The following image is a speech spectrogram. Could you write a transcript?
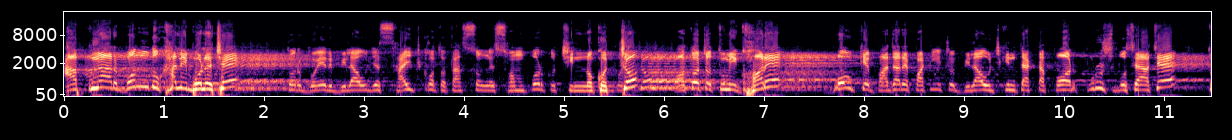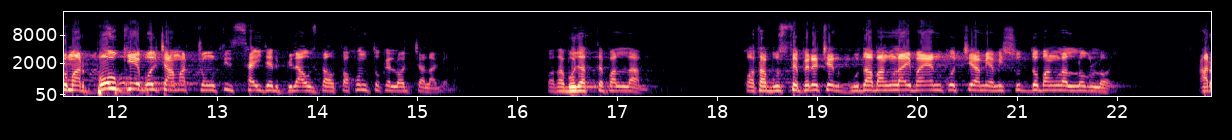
আপনার বন্ধু খালি বলেছে তোর বইয়ের ব্লাউজের সাইজ কত? তার সঙ্গে সম্পর্ক ছিন্ন করছ? অথচ তুমি ঘরে বউকে বাজারে পাঠিয়েছো, ব্লাউজ কিনতে একটা পর পুরুষ বসে আছে, তোমার বউ গিয়ে বলছে, আমার চৌত্রিশ সাইজের ব্লাউজ দাও, তখন তোকে লজ্জা লাগে না। কথা বোঝাতে পারলাম? কথা বুঝতে পেরেছেন? গুদা বাংলায় বায়ান করছি আমি আমি শুদ্ধ বাংলার লোক লয় আর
